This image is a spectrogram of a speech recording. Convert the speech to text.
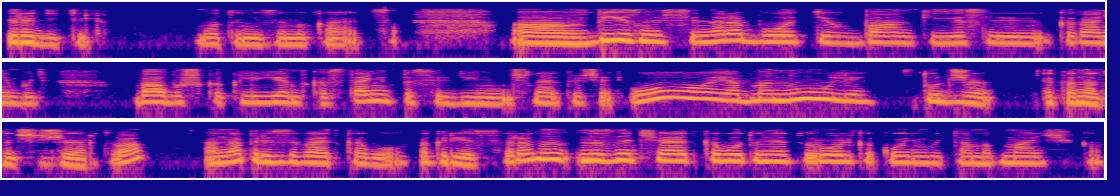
и родитель. Вот они замыкаются. А, в бизнесе, на работе, в банке, если какая-нибудь бабушка, клиентка встанет посередине, начинает кричать, ой, обманули. Тут же, это она, значит, жертва, она призывает кого? Агрессора, она назначает кого-то на эту роль, какого-нибудь там обманщика.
